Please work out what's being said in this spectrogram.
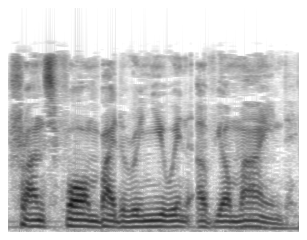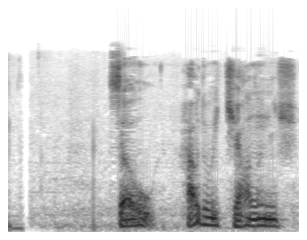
transformed by the renewing of your mind. So, how do we challenge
